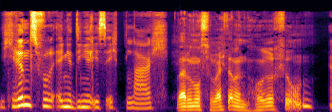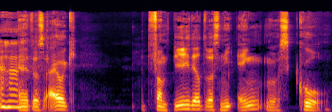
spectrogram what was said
grens voor enge dingen is echt laag. We hadden ons verwacht aan een horrorfilm. Aha. En het was eigenlijk... Het vampiergedeelte was niet eng, maar was cool.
